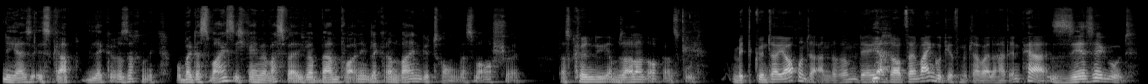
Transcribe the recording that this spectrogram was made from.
Nee, also es gab leckere Sachen. Wobei, das weiß ich gar nicht mehr. Was war, wir haben vor allen Dingen leckeren Wein getrunken. Das war auch schön. Das können die am Saarland auch ganz gut. Mit Günther Jauch unter anderem, der ja. Ja. dort sein Weingut jetzt mittlerweile hat in Perl. Sehr, sehr gut.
